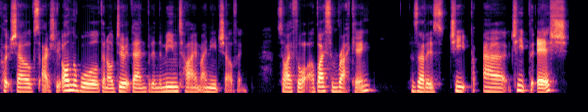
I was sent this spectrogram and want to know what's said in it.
put shelves actually on the wall, then I'll do it then. But in the meantime, I need shelving. So I thought I'll buy some racking because that is cheap, uh, cheap-ish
